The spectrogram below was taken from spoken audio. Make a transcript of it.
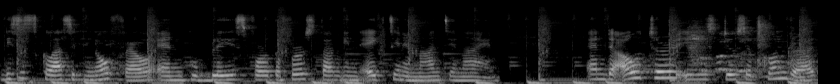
This is classic novel and published for the first time in 1899. And the author is Joseph Conrad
